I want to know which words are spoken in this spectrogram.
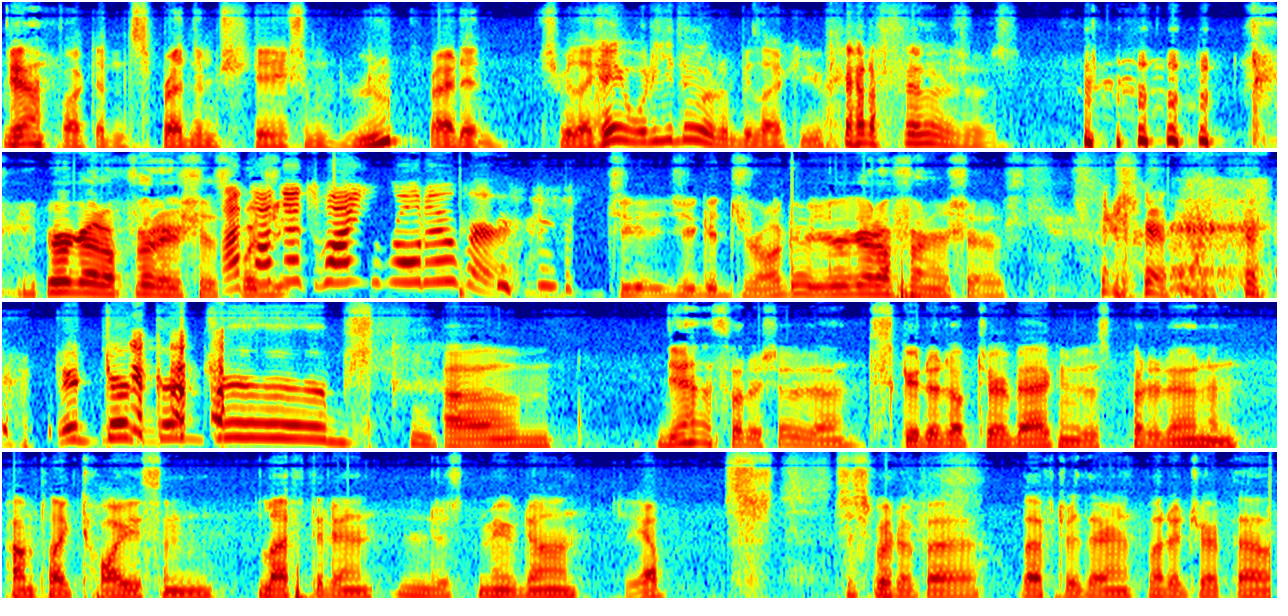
yeah. Fucking spread them cheeks and whoop, right in. She'd be like, hey, what are you doing? I'd be like, you gotta finish this. You're gonna finish this. I thought you, that's why you rolled over. did you, did you get drunk? You're gonna finish this. it took her germs. Um, yeah, that's what I should have done. Scooted up to her back and just put it in and pumped like twice and left it in and just moved on. Yep. Just would have uh, left her there and let it drip out.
